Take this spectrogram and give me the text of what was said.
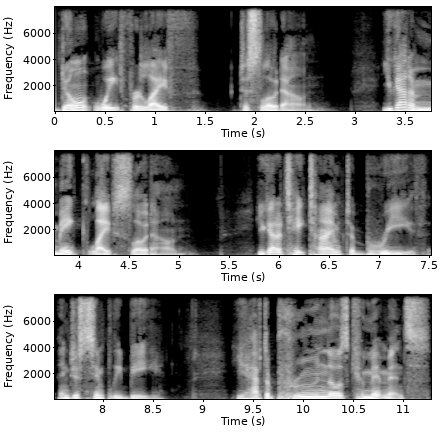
don't wait for life to slow down. You got to make life slow down. You got to take time to breathe and just simply be. You have to prune those commitments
